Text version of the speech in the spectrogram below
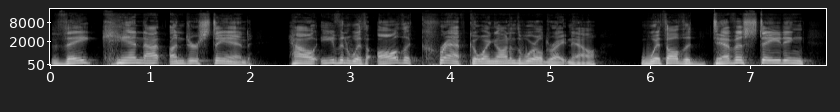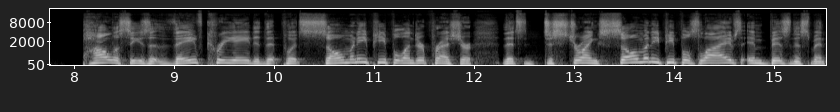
They cannot understand how, even with all the crap going on in the world right now, with all the devastating policies that they've created that put so many people under pressure, that's destroying so many people's lives and businessmen,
